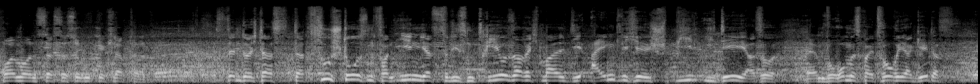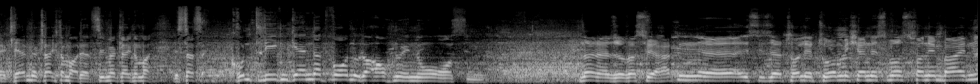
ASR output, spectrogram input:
freuen wir uns, dass das so gut geklappt hat. Ist denn durch das Dazustoßen von Ihnen jetzt zu diesem Trio, sag ich mal, die eigentliche Spielidee, also ähm, worum es bei Toria geht, das erklären wir gleich nochmal oder erzählen wir gleich nochmal, ist das grundlegend geändert worden oder auch nur in Nuancen? Nein, also was wir hatten, äh, ist dieser tolle Turmmechanismus von den beiden.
